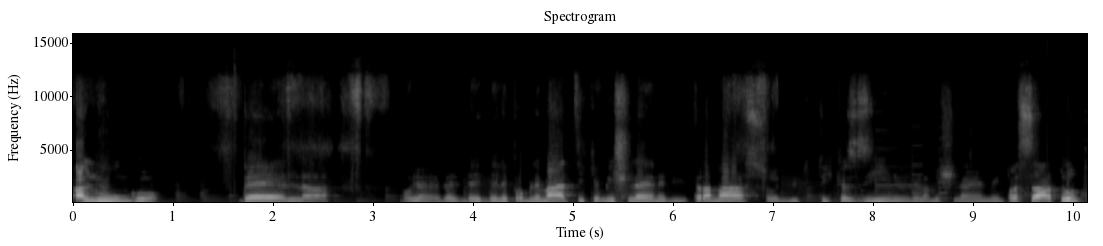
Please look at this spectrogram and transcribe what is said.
a lungo della de, de, delle problematiche Michelin di Tramasso e di tutti i casini della Michelin in passato,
